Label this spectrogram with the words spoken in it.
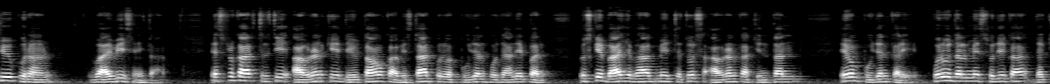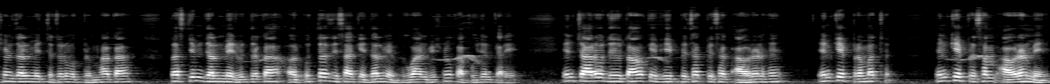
शिव पुराण वायवी संहिता। इस प्रकार तृतीय आवरण के देवताओं का विस्तार पूर्वक पूजन हो जाने पर उसके बाह्य भाग में चतुर्थ आवरण का चिंतन एवं पूजन करें। पूर्व दल में सूर्य का, दक्षिण दल में चतुर्मुख ब्रह्मा का, पश्चिम दल में रुद्र का और उत्तर दिशा के दल में भगवान विष्णु का पूजन करें। इन चारों देवताओं के भी पृथक पृथक आवरण हैं। इनके प्रमथ इनके प्रथम आवरण में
